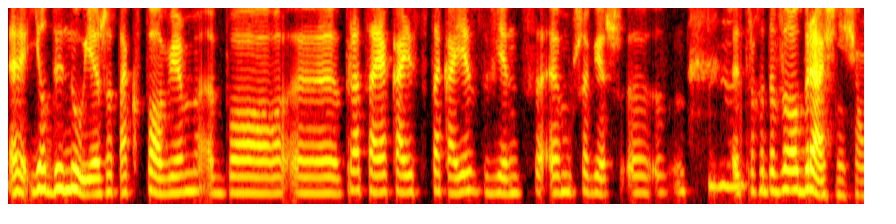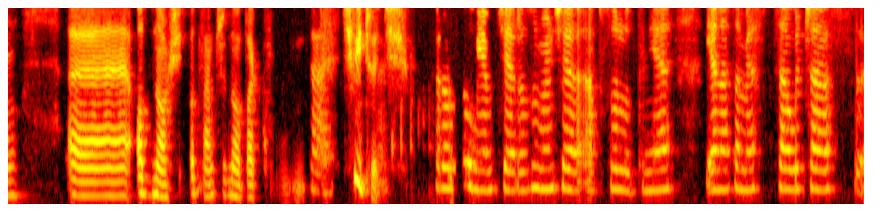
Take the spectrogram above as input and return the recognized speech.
e, jodynuję, że tak powiem, bo e, praca jaka jest, taka jest, więc muszę, wiesz, mhm. trochę do wyobraźni się odnosić, znaczy no tak, tak ćwiczyć. Tak. Rozumiem Cię, rozumiem Cię absolutnie. Ja natomiast cały czas y,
